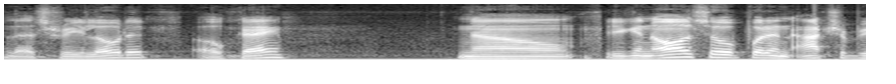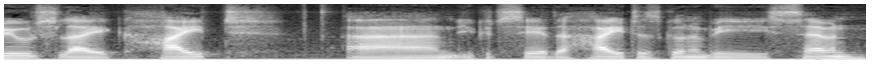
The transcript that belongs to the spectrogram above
Let's reload it. Okay. Now you can also put in attributes like height and you could say the height is going to be 7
